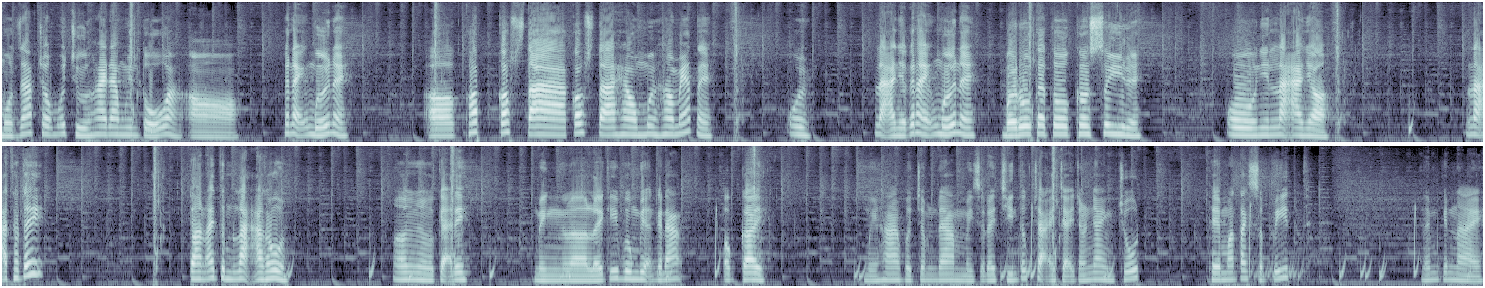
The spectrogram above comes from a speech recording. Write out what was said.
một giáp cho mỗi trừ hai đam nguyên tố à? Ờ Cái này cũng mới này. Ờ Cop, Copstar Copstar Helm, Helmet này. Ôi Lạ nhờ cái này cũng mới này. Brotato Cursi này. Ồ nhìn lạ nhờ. Lạ thật đấy. Toàn item lạ thôi. Ờ kệ đi. Mình uh, lấy cái vương miệng cái đã. Ok. 12% đam Mình sẽ lấy 9 tốc chạy chạy cho nó nhanh một chút. Thêm attack speed. Lấy một cái này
